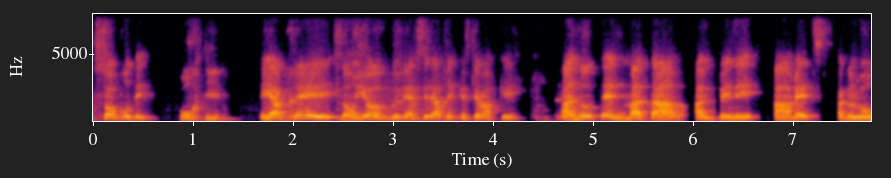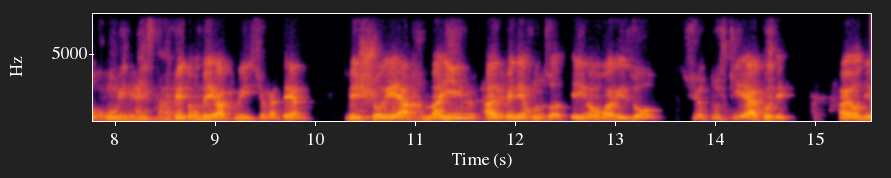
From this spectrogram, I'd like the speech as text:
sans compter. Urtiv. Et après, dans Yov, le verset d'après, qu'est-ce qu'il y a marqué? Anoten Matar Alpene Aretz. Akoshbo, il fait tomber la pluie sur la terre. Et il envoie les eaux sur tout ce qui est à côté. Alors, dis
